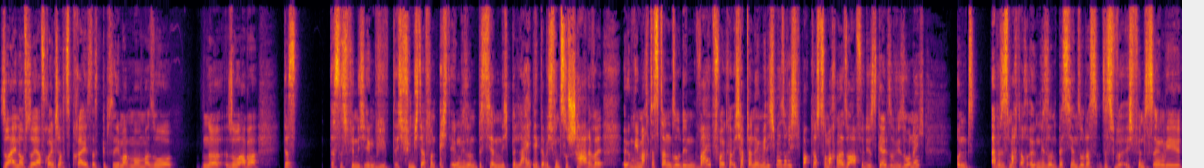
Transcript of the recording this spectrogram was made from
so einen auf so, ja, Freundschaftspreis, das gibt's jemandem auch mal so, ne, so, aber das, das ist, finde ich, irgendwie, ich fühle mich davon echt irgendwie so ein bisschen nicht beleidigt, aber ich finde es so schade, weil irgendwie macht das dann so den Vibe voll. Ich habe dann irgendwie nicht mehr so richtig Bock, das zu machen. Also A, für dieses Geld sowieso nicht. Und aber das macht auch irgendwie so ein bisschen so, dass das, ich finde es irgendwie.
